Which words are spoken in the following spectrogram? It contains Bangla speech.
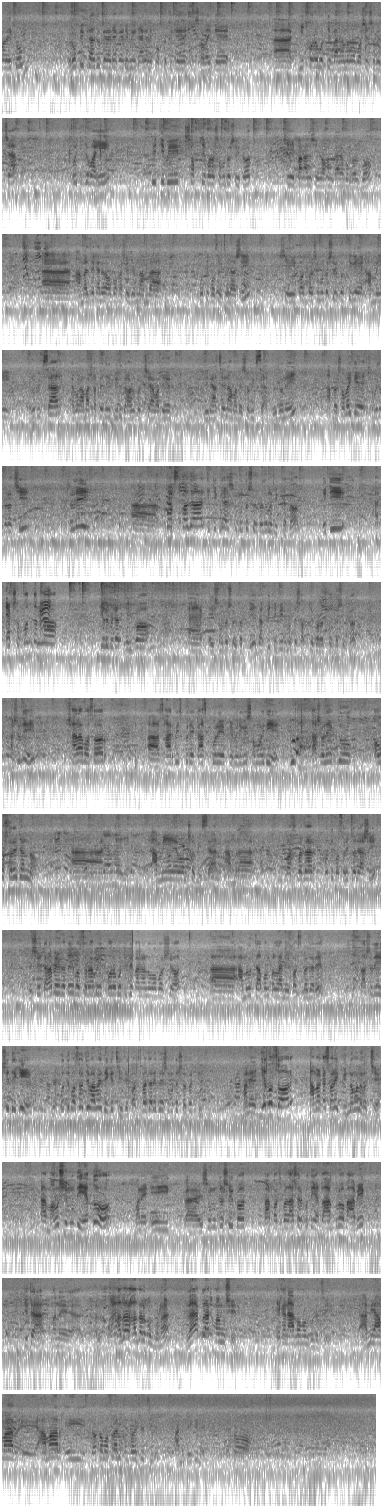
আসসালামু আলাইকুম রফিক রাজু ক্যারেট একাডেমি টাঙ্গালের পক্ষ থেকে সবাইকে ঈদ পরবর্তী বাংলা নববর্ষের শুভেচ্ছা। ঐতিহ্যবাহী পৃথিবীর সবচেয়ে বড় সমুদ্র সৈকত সেই বাংলাদেশের অহংকার এবং গর্ব। আমরা যেখানে অবকাশের জন্য আমরা প্রতি বছর চলে আসি, সেই কক্সবাজার সমুদ্র সৈকত থেকে আমি রফিক স্যার এবং আমার সাথে যে বিরোধ ধারণ করছে আমাদের যিনি আছেন, আমাদের শফিক স্যার, দুজনেই আপনার সবাইকে শুভেচ্ছা জানাচ্ছি। আসলে কক্সবাজার এটি সমুদ্র সৈকত জন্য বিখ্যাত। এটি একশো পঞ্চান্ন কিলোমিটার দীর্ঘ এই সমুদ্র সৈকতটি, যা পৃথিবীর মধ্যে সবচেয়ে বড় সমুদ্র সৈকত। আসলে, সারা বছর সার্ভিস করে, কাজ করে, ফ্যামিলিকে সময় দিয়ে, আসলে একটু অবসরের জন্য আমি এবং শফিক স্যার, আমরা কক্সবাজার প্রতি বছরই চলে আসি। তো সেই ধারাবাহিকতা এবছর আমি পরবর্তীতে বাংলা নববর্ষ আমরা উদযাপন করলাম এই কক্সবাজারে। আসলে এসে দেখি যে প্রতি বছর যেভাবে দেখেছি যে কক্সবাজারে যে সমুদ্র সৈকতটি মানে এবছর আমার কাছে অনেক ভিন্ন মনে হচ্ছে। কারণ মানুষের মধ্যে এত মানে এই সমুদ্র সৈকত বা কক্সবাজার আসার প্রতি এত আগ্রহ বা আবেগ, যেটা মানে হাজার হাজার বলব না, লাখ লাখ মানুষের। এখানে আগমন ঘটেছে। আমি আমার আমার এই যত বছর আমি কোম্পানি এসেছি আমি দেখি নাই। এত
